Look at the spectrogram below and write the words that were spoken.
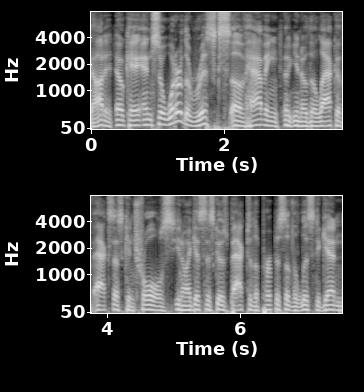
Got it. Okay. And so, what are the risks of having, uh, you know, the lack of access controls? You know, I guess this goes back to the purpose of the list again.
